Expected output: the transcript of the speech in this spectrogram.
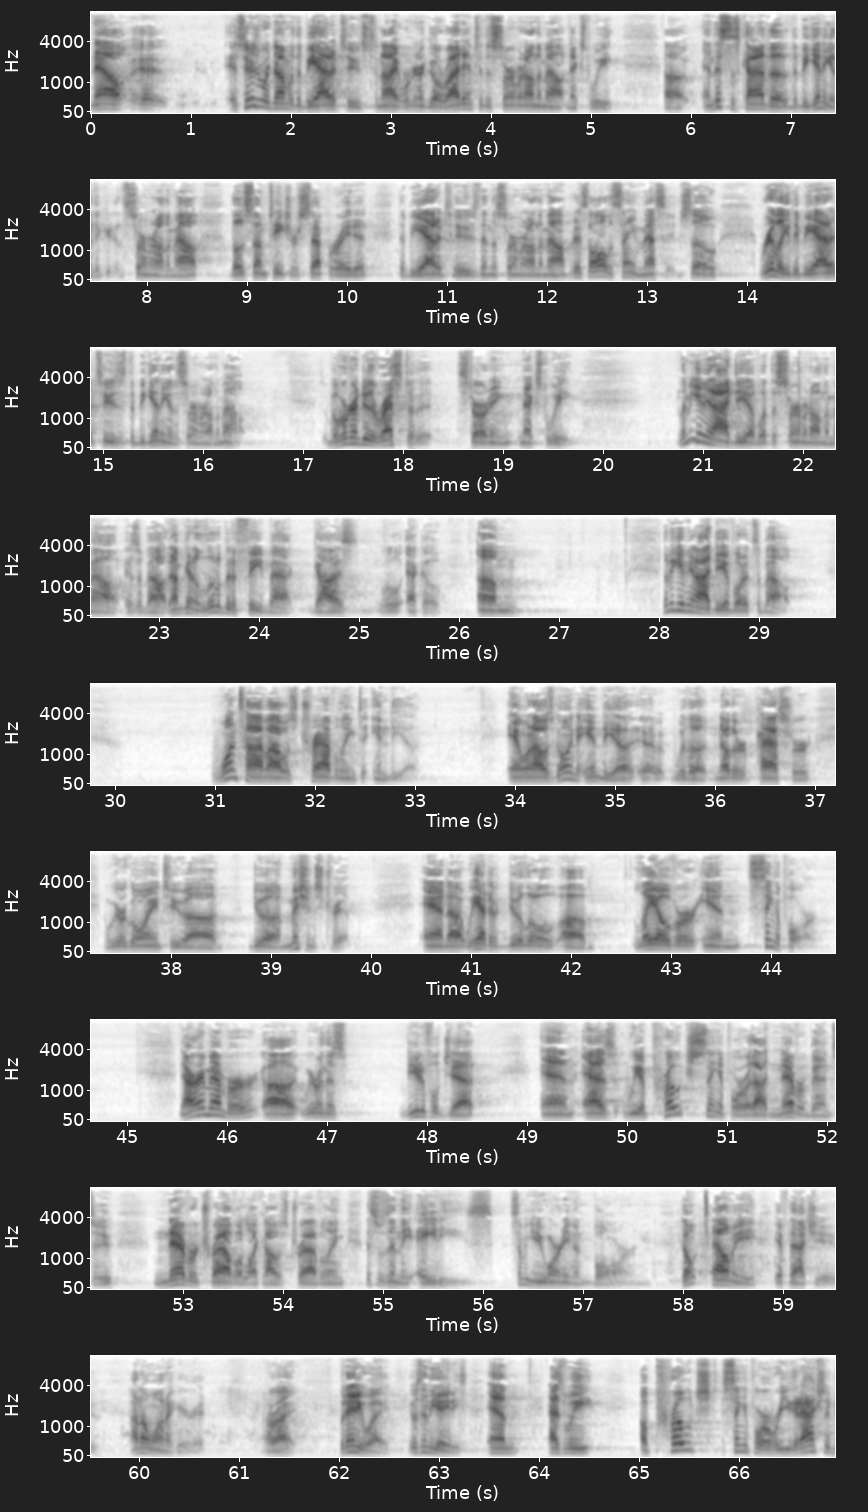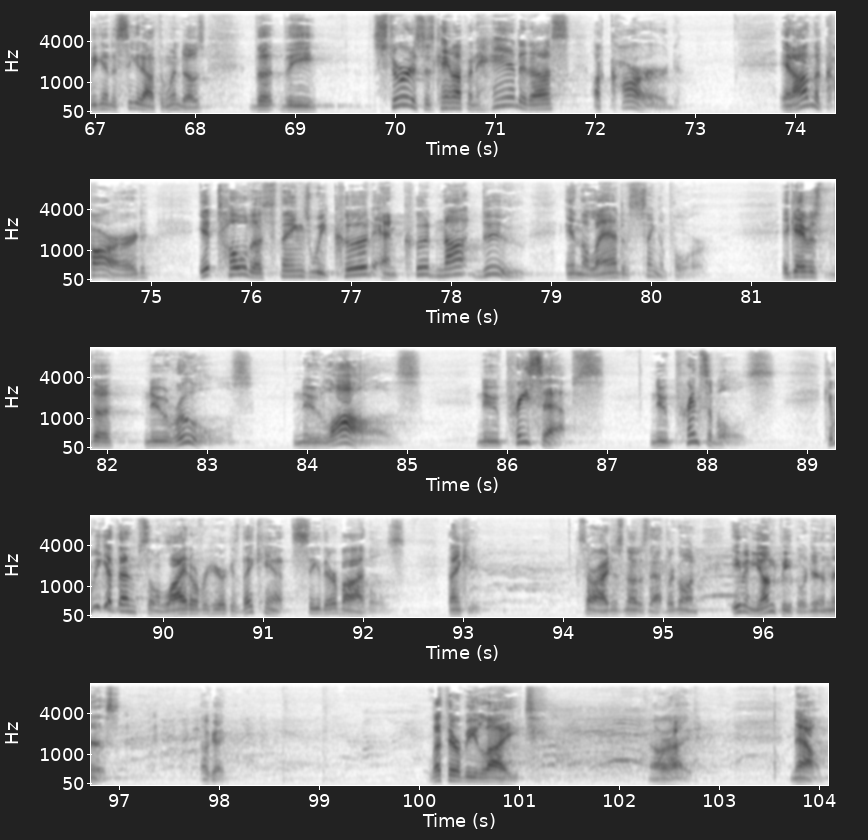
Now, uh, as soon as we're done with the Beatitudes tonight, we're going to go right into the Sermon on the Mount next week. Uh, and this is kind of the, the beginning of the Sermon on the Mount, though some teachers separate it, the Beatitudes, then the Sermon on the Mount, but it's all the same message. So, really, the Beatitudes is the beginning of the Sermon on the Mount. But we're going to do the rest of it starting next week. Let me give you an idea of what the Sermon on the Mount is about. And I'm getting a little bit of feedback, guys, a little echo. Um, let me give you an idea of what it's about. One time I was traveling to India. And when I was going to India uh, with another pastor, we were going to uh, do a missions trip. And uh, we had to do a little uh, layover in Singapore. Now, I remember uh, we were in this beautiful jet, and as we approached Singapore, that I'd never been to, never traveled like I was traveling, this was in the 80s. Some of you weren't even born. Don't tell me if that's you. I don't want to hear it. All right. But anyway, it was in the 80s. And as we approached Singapore, where you could actually begin to see it out the windows, the, the stewardesses came up and handed us a card. And on the card, it told us things we could and could not do in the land of Singapore. It gave us the new rules, new laws, new precepts, new principles. Can we get them some light over here? Because they can't see their Bibles. Thank you. Sorry, I just noticed that. They're going, even young people are doing this. Okay. Let there be light. All right. Now,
